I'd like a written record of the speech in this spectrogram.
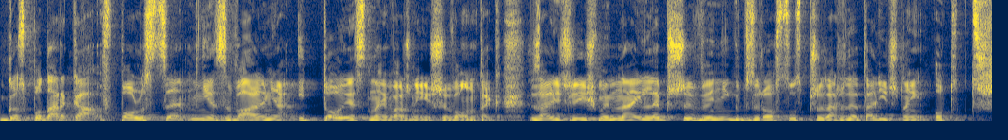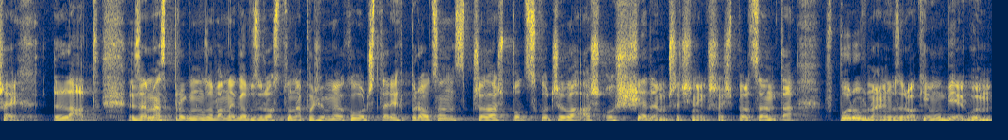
Gospodarka w Polsce nie zwalnia i to jest najważniejszy wątek. Zaliczyliśmy najlepszy wynik wzrostu sprzedaży detalicznej od 3 lat. Zamiast prognozowanego wzrostu na poziomie około 4%, sprzedaż podskoczyła aż o 7,6% w porównaniu z rokiem ubiegłym.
